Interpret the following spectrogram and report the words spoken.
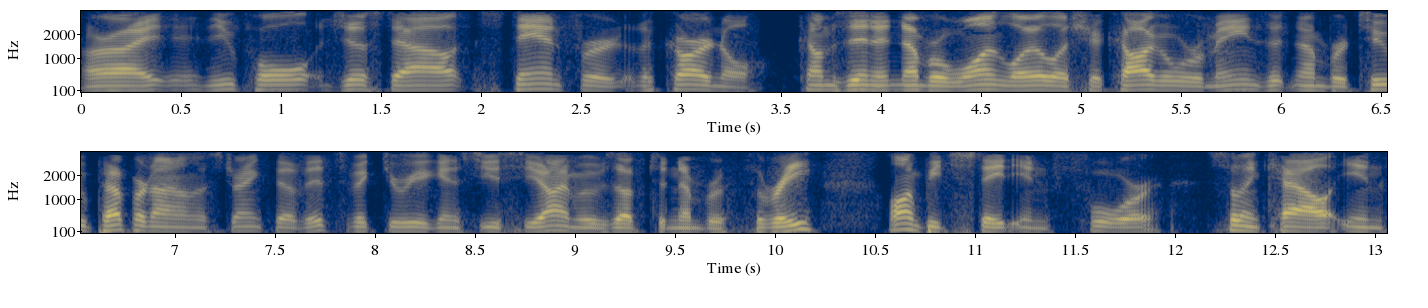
All right, new poll just out. Stanford, the Cardinal, comes in at number one. Loyola Chicago remains at number two. Pepperdine, on the strength of its victory against UCI, moves up to number three. Long Beach State in four. Southern Cal in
